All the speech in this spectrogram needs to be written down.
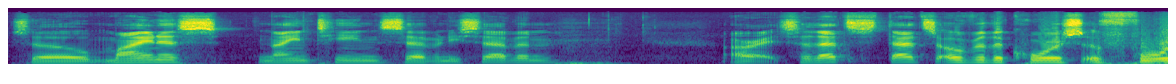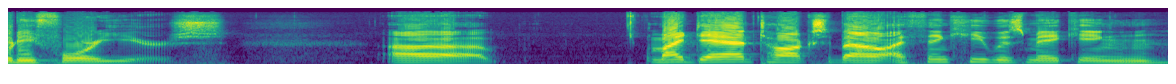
So minus 1977. All right, so that's that's over the course of 44 years. Uh, my dad talks about. I think he was making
